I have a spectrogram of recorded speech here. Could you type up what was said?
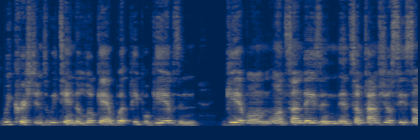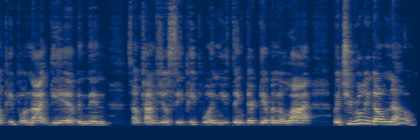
we Christians, we tend to look at what people gives and give on, on Sundays. And, and sometimes you'll see some people not give. And then sometimes you'll see people and you think they're giving a lot, but you really don't know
